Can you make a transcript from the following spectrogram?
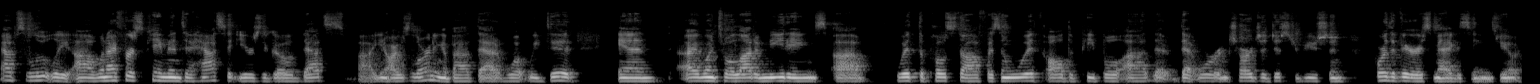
Absolutely. Uh, when i first came into Hassett years ago that's uh, you know i was learning about that what we did. And I went to a lot of meetings uh, with the post office and with all the people uh, that that were in charge of distribution for the various magazines. You know,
